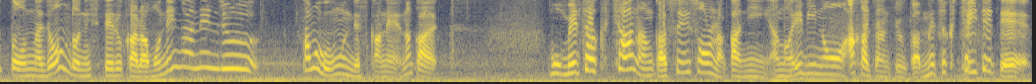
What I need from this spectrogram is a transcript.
っと同じ温度にしてるから、もう年がら年中卵産むんですかね？なんか、もうめちゃくちゃなんか水槽の中に、あの、エビの赤ちゃんっていうか、めちゃくちゃいてて、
